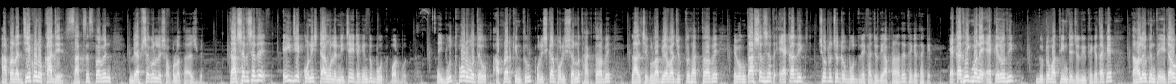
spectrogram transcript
আপনারা যে কোনো কাজে সাকসেস পাবেন, ব্যবসা করলে সফলতা আসবে। তার সাথে সাথে এই যে কনিষ্ঠ আঙুলের নিচে, এটা কিন্তু বুধ পর্বত। এই বুধ পর্বতেও আপনার কিন্তু পরিষ্কার পরিচ্ছন্ন থাকতে হবে। লালচে গোলাপি আবার যুক্ত থাকতে হবে এবং তার সাথে সাথে একাধিক ছোট ছোট বুধ রেখা যদি আপনার হাতে থেকে থাকে। একাধিক মানে একের অধিক, দুটো বা তিনটে যদি থেকে থাকে, তাহলেও কিন্তু এটাও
